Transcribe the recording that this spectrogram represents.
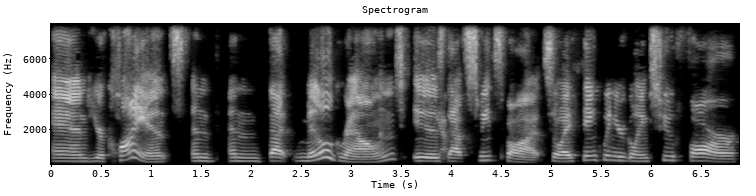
and your clients and and that middle ground is yeah. that sweet spot. So i think when you're going too far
